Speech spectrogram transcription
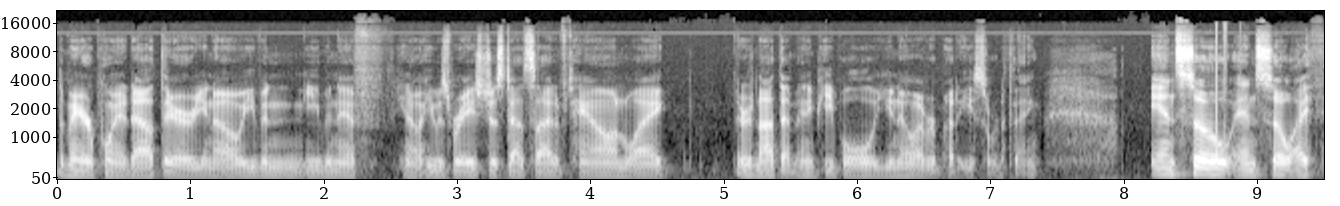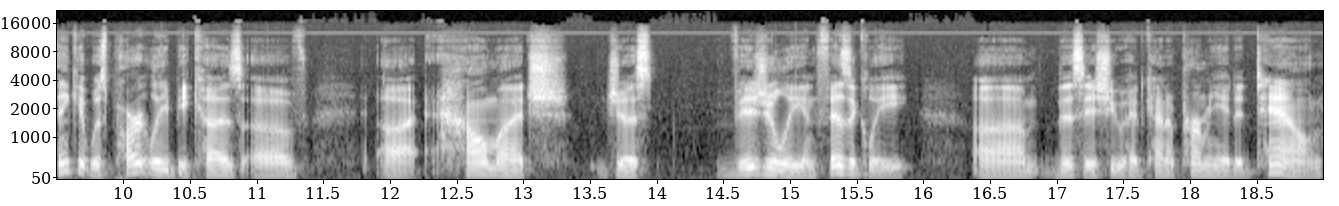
the mayor pointed out there. You know, even even if you know he was raised just outside of town, like there's not that many people, you know, everybody, sort of thing. And so and so, I think it was partly because of uh, how much just visually and physically um, this issue had kind of permeated town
